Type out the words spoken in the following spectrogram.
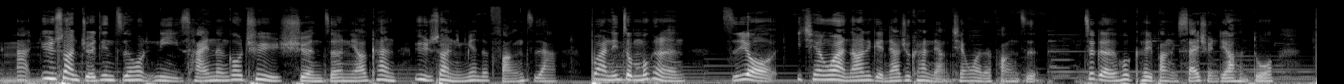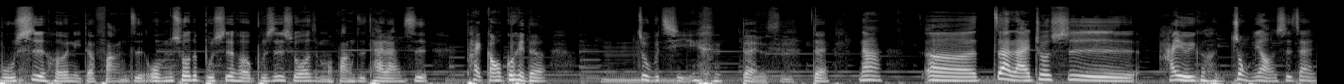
嗯、那预算决定之后，你才能够去选择。你要看预算里面的房子啊，不然你总不可能只有一千万，然后你给人家去看两千万的房子。这个会可以帮你筛选掉很多不适合你的房子。我们说的不适合，不是说什么房子太烂，是太高贵的，嗯，住不起。对，也是对。那呃，再来就是。还有一个很重要的是，在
